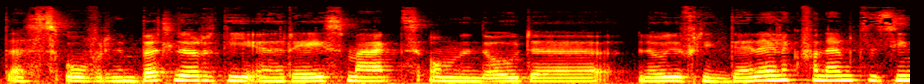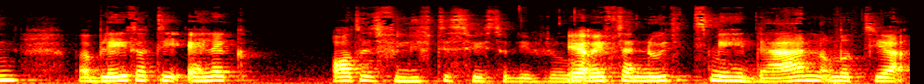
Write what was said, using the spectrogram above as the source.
dat is over een butler die een reis maakt om een oude, een oude vriendin eigenlijk van hem te zien. Maar blijkt dat hij eigenlijk altijd verliefd is geweest op die vrouw. Ja. Maar hij heeft daar nooit iets mee gedaan, omdat ja,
